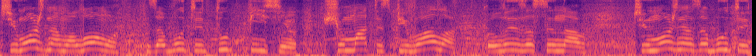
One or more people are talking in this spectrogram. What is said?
Чи можна малому забути ту пісню, що мати співала, коли засинав? Чи можна забути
